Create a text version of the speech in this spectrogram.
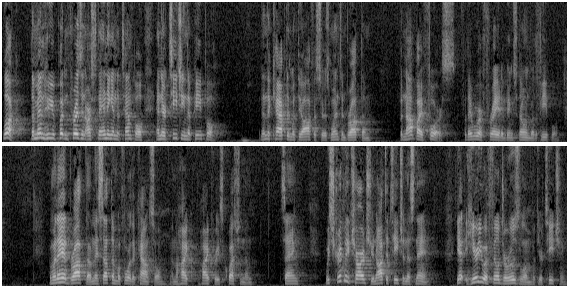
Look, the men who you put in prison are standing in the temple and they're teaching the people. Then the captain with the officers went and brought them, but not by force, for they were afraid of being stoned by the people. And when they had brought them, they set them before the council, and the high, high priest questioned them, saying, We strictly charged you not to teach in this name. Yet here you have filled Jerusalem with your teaching.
